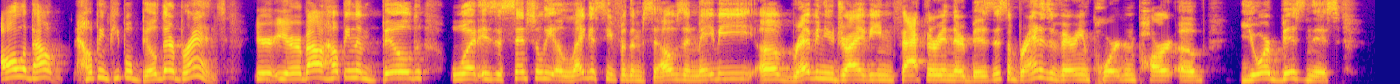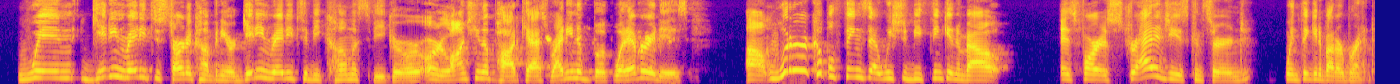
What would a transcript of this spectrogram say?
all about helping people build their brands. You're you're about helping them build what is essentially a legacy for themselves and maybe a revenue driving factor in their business. A brand is a very important part of your business. When getting ready to start a company or getting ready to become a speaker or, or launching a podcast, writing a book, whatever it is, uh, what are a couple things that we should be thinking about as far as strategy is concerned when thinking about our brand?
